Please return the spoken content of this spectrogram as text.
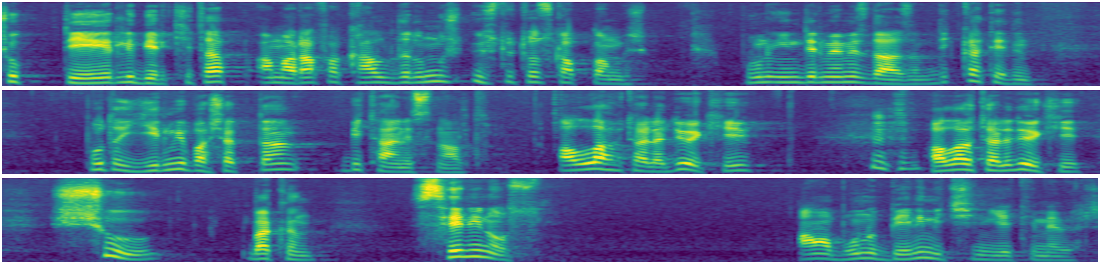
çok değerli bir kitap ama rafa kaldırılmış üstü toz kaplanmış. Bunu indirmemiz lazım. Dikkat edin. Bu da 20 başaktan bir tanesini aldım. Allahü Teala diyor ki Allahü Teala diyor ki şu bakın senin olsun. Ama bunu benim için yetime ver.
